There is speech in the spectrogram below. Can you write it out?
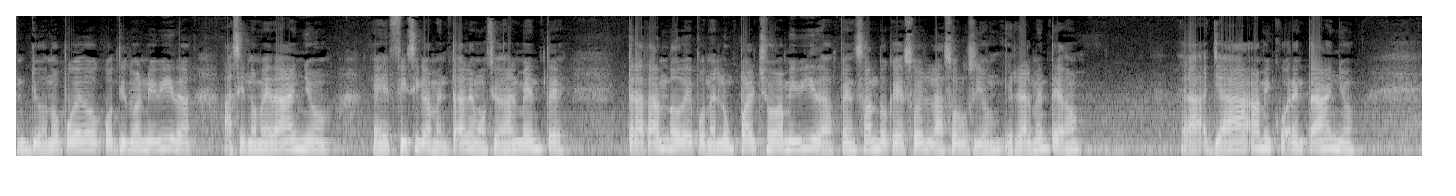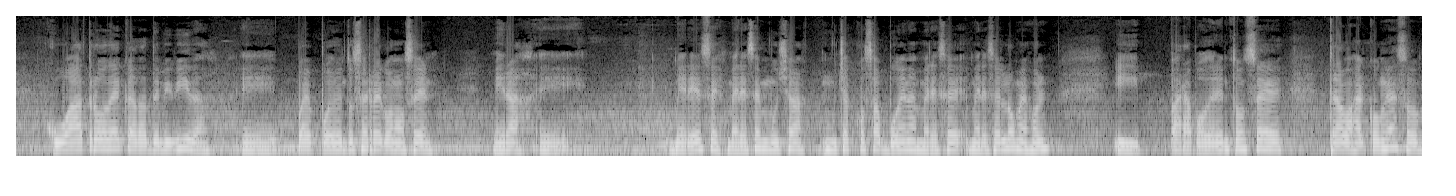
yo no puedo continuar mi vida haciéndome daño eh, física, mental, emocionalmente, tratando de ponerle un parcho a mi vida, pensando que eso es la solución y realmente no. ya a mis 40 años, cuatro décadas de mi vida, eh, pues puedo entonces reconocer, mira, eh, mereces, mereces muchas, muchas cosas buenas, mereces, mereces lo mejor. Y para poder entonces trabajar con eso,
